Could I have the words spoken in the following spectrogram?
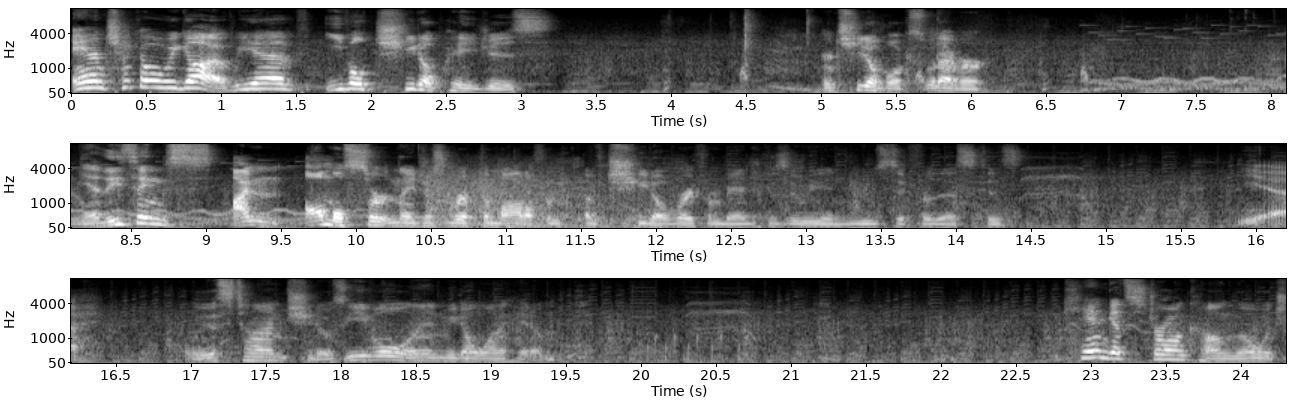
And check out what we got. We have evil Cheato pages. Or Cheato books, whatever. Yeah, these things, I'm almost certain they just ripped the model from of Cheato right from Banjo-Kazooie and used it for this, because... Yeah. Only this time, Cheato's evil, and we don't want to hit him. You can get Strong Kong, though, which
